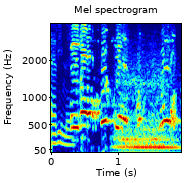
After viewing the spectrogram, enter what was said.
readiness. They don't look at what you're doing.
